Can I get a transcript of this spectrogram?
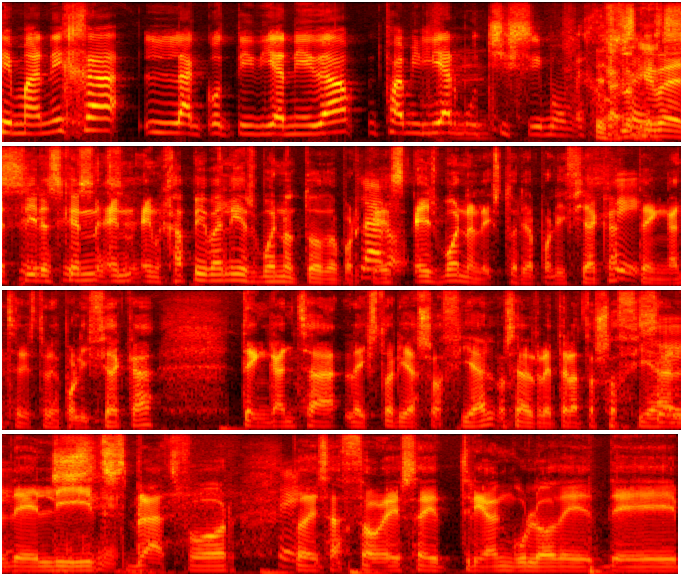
que maneja la cotidianidad familiar muchísimo mejor. Es lo que iba a decir, Sí, es sí, que sí, en, sí. en- en Happy Valley es bueno todo, porque Claro. es, es buena la historia policíaca, Sí. te engancha la historia policíaca, te engancha la historia social, o sea, el retrato social Sí. de Leeds, Bradford, Sí. todo esa ese triángulo de, de-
